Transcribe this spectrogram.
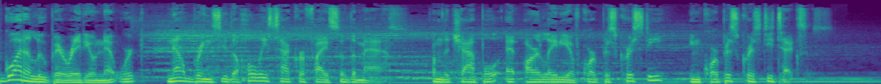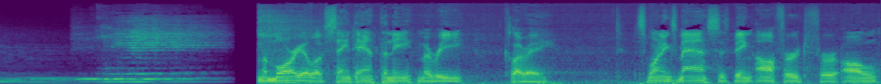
The Guadalupe Radio Network now brings you the Holy Sacrifice of the Mass from the chapel at Our Lady of Corpus Christi in Corpus Christi, Texas. Memorial of St. Anthony Marie Claret. This morning's Mass is being offered for all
